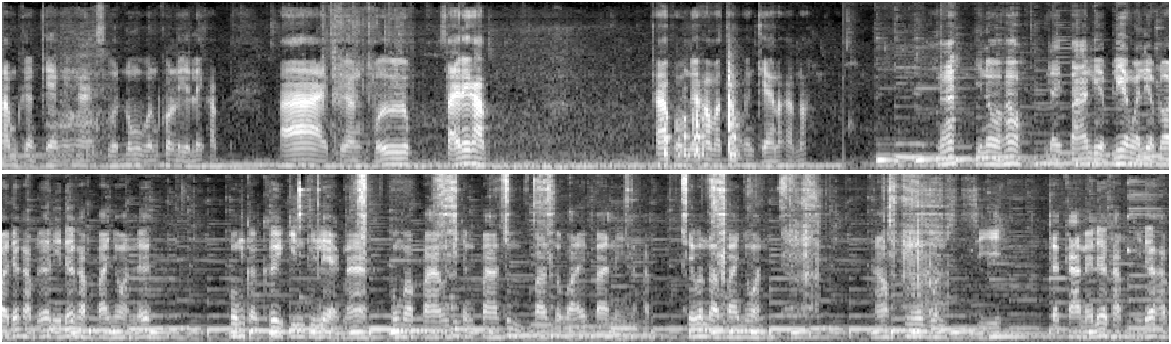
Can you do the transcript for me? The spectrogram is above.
ตำเครื่องแกงง่ายๆสูตรนุ่มบนข้อเลนเลยครับไปเครื่องปึ๊บใส่เลยครับครับผมเดี๋ยวเข้ามาตำเครื่องแกงแล้วครับเนาะนะพี่น้องเฮาได้ปลาเรียบเรียงไว้เรียบร้อยเด้อครับเด้อนี่เด้อครับปลาหย่อนเด้อ ผมก็เคยกินทีแรกนะ ผมว่าปลามันคือจังปลาซุ่มปลาสวายปลานี่นะครับเซเว่นว่าปลาย่อนเอาเนื้อบนสีจัดการเลยเด้อครับนี่เด้อครับ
